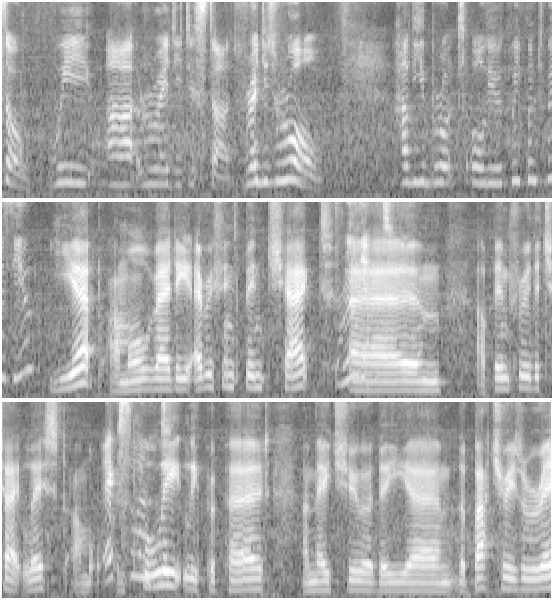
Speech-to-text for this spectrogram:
So we are ready to start, ready to roll. Have you brought all your equipment with you? Yep, I'm all ready. Everything's been checked. Brilliant. Um, I've been through the checklist. I'm Excellent. completely prepared. I made sure the um, the batteries are ready.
